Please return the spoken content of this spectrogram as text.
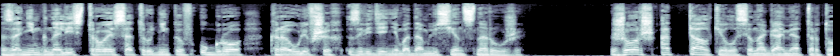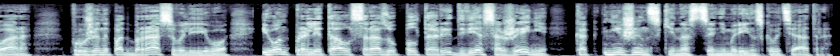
За ним гнались трое сотрудников УГРО, карауливших заведение мадам Люсьен снаружи. Жорж отталкивался ногами от тротуара, пружины подбрасывали его, и он пролетал сразу полторы-две сажени, как Нижинский на сцене Мариинского театра.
